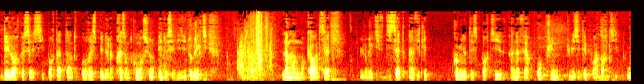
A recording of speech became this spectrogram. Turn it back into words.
dès lors que celle-ci porte atteinte au respect de la présente convention et de ses 18 objectifs. L'amendement 47, l'objectif 17, invite les communautés sportives à ne faire aucune publicité pour un parti ou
